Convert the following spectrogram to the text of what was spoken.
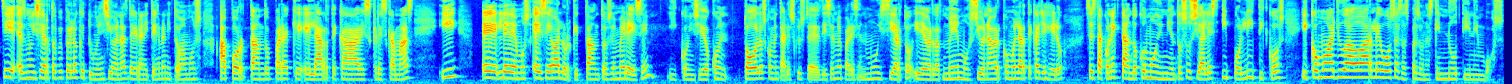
Sí, es muy cierto, Pipe, lo que tú mencionas, de granito en granito vamos aportando para que el arte cada vez crezca más y eh, le demos ese valor que tanto se merece y coincido con todos los comentarios que ustedes dicen, me parecen muy cierto y de verdad me emociona ver cómo el arte callejero se está conectando con movimientos sociales y políticos y cómo ha ayudado a darle voz a esas personas que no tienen voz.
